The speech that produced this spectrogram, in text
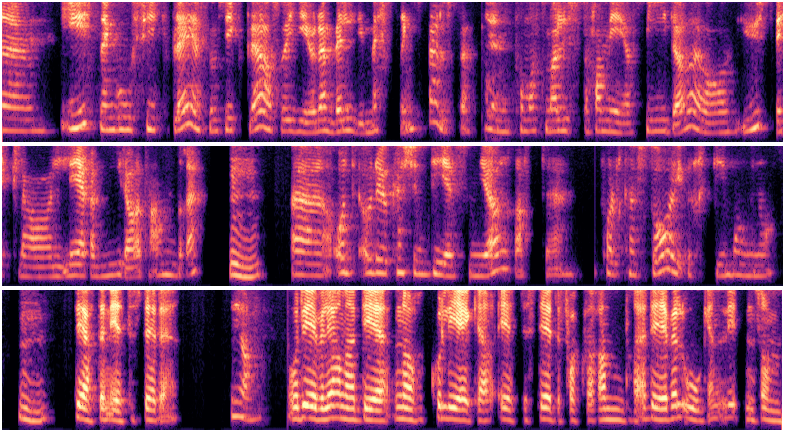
uh, yter en god sykepleie som sykepleier, så gir det en veldig mestringsfølelse. En på en måte vi har lyst til å ha med oss videre og utvikle og lære videre til andre. Mm. Uh, og, og, det er jo kanskje det som gjør at uh, folk kan stå i yrket i mange år. Mm. Det at en er til stede. Ja. Og det er vel gjerne det når kolleger er til stede for hverandre. Det er vel òg en liten sånn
